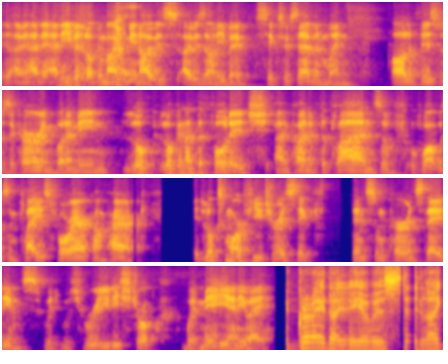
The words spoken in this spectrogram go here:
I mean, and, and even looking back, I mean, I was I was only about six or seven when all of this was occurring. But I mean, look looking at the footage and kind of the plans of, of what was in place for Eircom Park, it looks more futuristic than some current stadiums, which, which really struck with me anyway. A great idea was like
